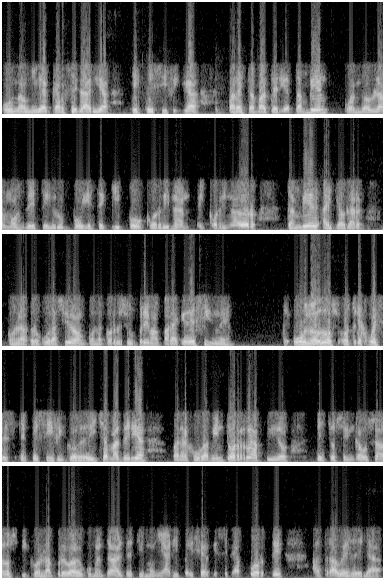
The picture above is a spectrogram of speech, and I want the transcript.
o una unidad carcelaria específica para esta materia. También, cuando hablamos de este grupo y este equipo el coordinador, también hay que hablar con la Procuración, con la Corte Suprema, para que designe uno, dos o tres jueces específicos de dicha materia para el juzgamiento rápido de estos encausados y con la prueba documental, testimonial y pericial que se le aporte través de la,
